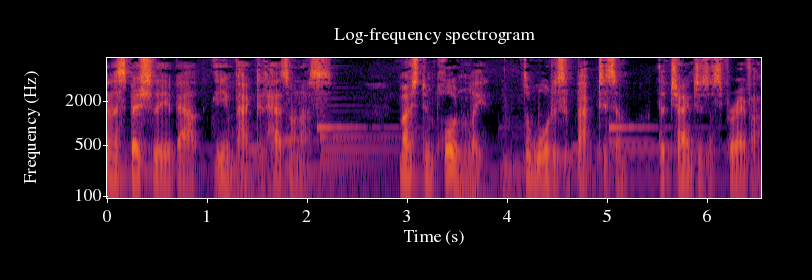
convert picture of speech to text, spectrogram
and especially about the impact it has on us most importantly, the waters of baptism that changes us forever.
